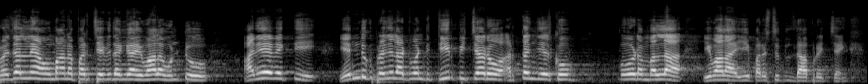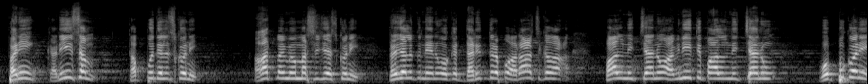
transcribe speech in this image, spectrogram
ప్రజల్ని అవమానపరిచే విధంగా ఇవాళ ఉంటూ అదే వ్యక్తి ఎందుకు ప్రజలు అటువంటి తీర్పు ఇచ్చారో అర్థం చేసుకోకపోవడం వల్ల ఇవాళ ఈ పరిస్థితులు దాపురిచ్చాయి. పని కనీసం తప్పు తెలుసుకొని ఆత్మవిమర్శ చేసుకొని ప్రజలకు నేను ఒక దరిద్రపు అరాచక పాలనిచ్చాను అవినీతి పాలనిచ్చాను ఒప్పుకొని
